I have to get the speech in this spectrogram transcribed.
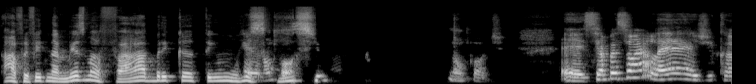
ah, foi feito na mesma fábrica, tem um é, resquício. Não pode. Não pode. É, se a pessoa é alérgica,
